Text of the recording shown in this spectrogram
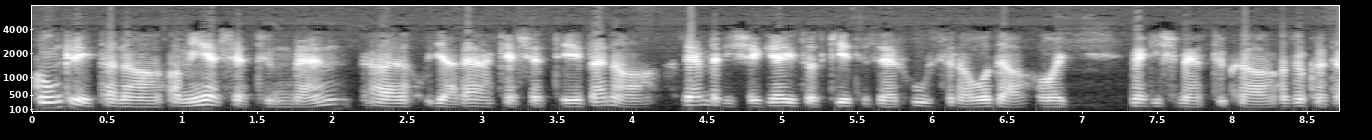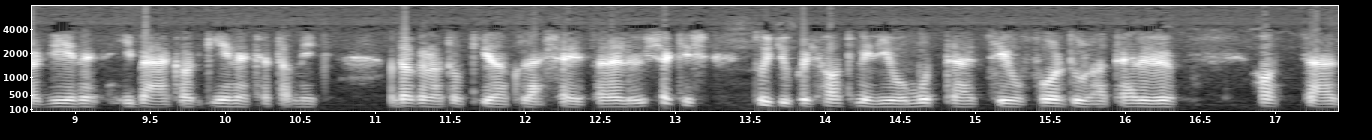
konkrétan a, a mi esetünkben, uh, ugye a rák esetében a, az emberiség eljutott 2020-ra oda, hogy megismertük a, azokat a gén hibákat, géneket, amik a daganatok kialakulásáért felelősek, és tudjuk, hogy 6 millió mutáció fordulhat elő 600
